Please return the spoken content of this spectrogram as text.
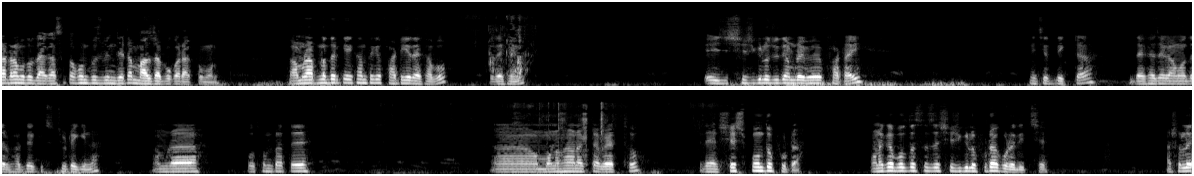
কাটার মতো দাগ আছে, তখন বুঝবেন যে এটা মাজরা পোকার আক্রমণ। তো আমরা আপনাদেরকে এখান থেকে ফাটিয়ে দেখাবো। দেখেন, এই শীষগুলো যদি আমরা এভাবে ফাটাই, নিচের দিকটা, দেখা যাক আমাদের ভাগ্যে কিছু চুটে কিনা। আমরা প্রথমটাতে মনে হয় অনেকটা ব্যর্থ। দেখেন, শেষ পর্যন্ত ফুটা। অনেকে বলতেছে যে শীষগুলো ফুটা করে দিচ্ছে। আসলে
